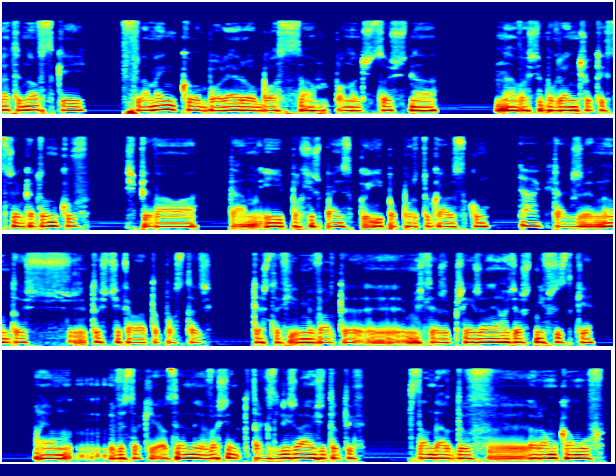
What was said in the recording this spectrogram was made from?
latynowskiej, flamenco, bolero, bossa, ponoć coś na, na właśnie pograniczu tych trzech gatunków. Śpiewała tam i po hiszpańsku, i po portugalsku. Tak. Także no dość, dość ciekawa to postać. Też te filmy warte, y, myślę, że przejrzenia, chociaż nie wszystkie mają wysokie oceny. Właśnie to tak zbliżają się do tych standardów y, romkomów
